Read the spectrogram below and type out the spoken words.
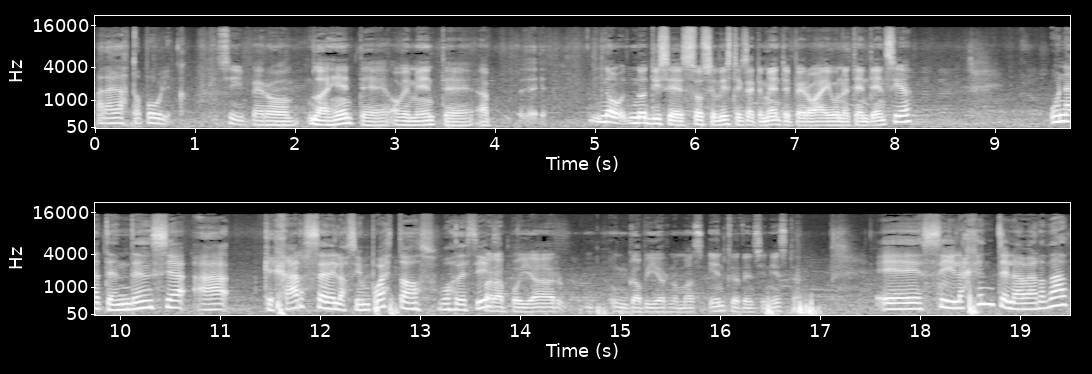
para gasto público. Sí, pero la gente, obviamente, ah, eh, no, no dice socialista exactamente, pero hay una tendencia. Una tendencia a quejarse de los impuestos, vos decís. para apoyar un gobierno más intervencionista. Eh, sí, la gente, la verdad,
